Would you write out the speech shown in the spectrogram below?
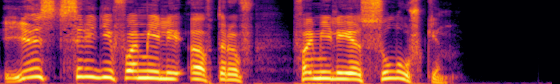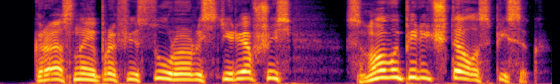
Есть среди фамилий авторов фамилия Слушкин. Красная профессура, растерявшись, снова перечитала список.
